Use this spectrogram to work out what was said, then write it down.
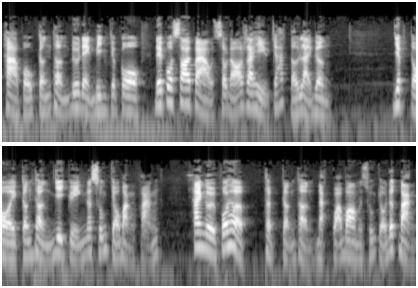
Hà Vũ cẩn thận đưa đèn pin cho cô để cô soi vào, sau đó ra hiệu cho hắc tử lại gần. Giúp tôi cẩn thận di chuyển nó xuống chỗ bằng phẳng. Hai người phối hợp, thật cẩn thận đặt quả bom xuống chỗ đất bằng.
